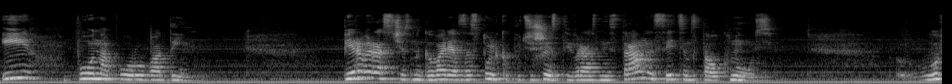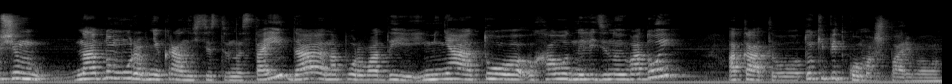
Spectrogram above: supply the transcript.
И по напору воды. Первый раз, честно говоря, за столько путешествий в разные страны с этим столкнулась. В общем, на одном уровне кран, естественно, стоит, да, напор воды, и меня то холодной ледяной водой окатывало, то кипятком ошпаривало.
